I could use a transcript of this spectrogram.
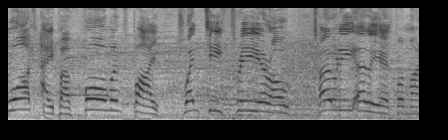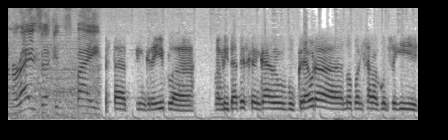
What a performance by 23-year-old Tony Elias from Manresa in Spain. Ha estat increïble. La veritat és que encara no ho puc creure, no pensava aconseguir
